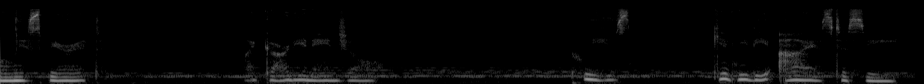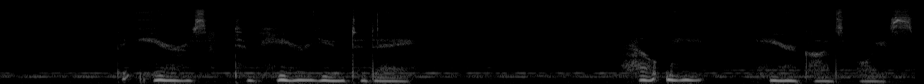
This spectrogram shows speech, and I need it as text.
Holy Spirit, my guardian angel, please give me the eyes to see, the ears to hear you today. Help me hear God's voice.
